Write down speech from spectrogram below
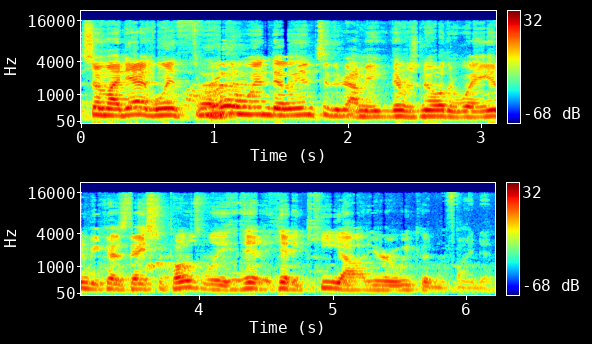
so my dad went through the window into the. I mean, there was no other way in because they supposedly hit hit a key out here and we couldn't find it.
